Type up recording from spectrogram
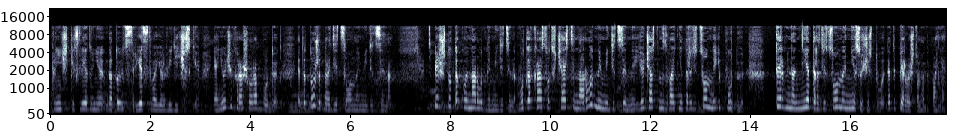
клинические исследования, готовят средства аюрведические. И они очень хорошо работают. Это тоже традиционная медицина. Теперь, что такое народная медицина? Вот как раз вот в части народной медицины ее часто называют нетрадиционной и путают термина нетрадиционно не существует. Это первое, что надо понять.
